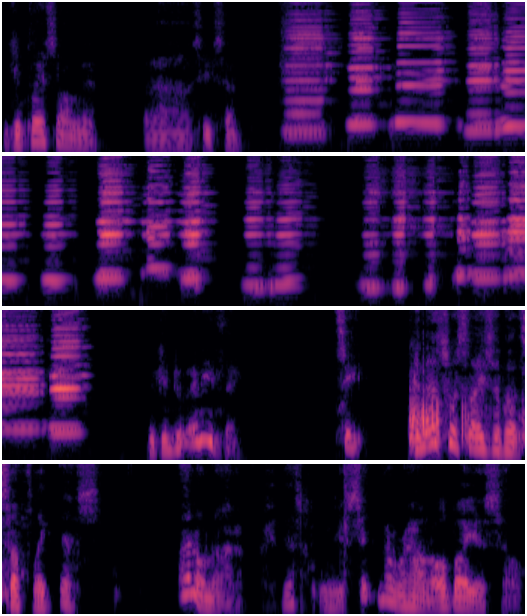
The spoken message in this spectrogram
you can play a song that, uh, see, son. You can do anything. See, and that's what's nice about stuff like this. I don't know how to play this, but when you're sitting around all by yourself,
